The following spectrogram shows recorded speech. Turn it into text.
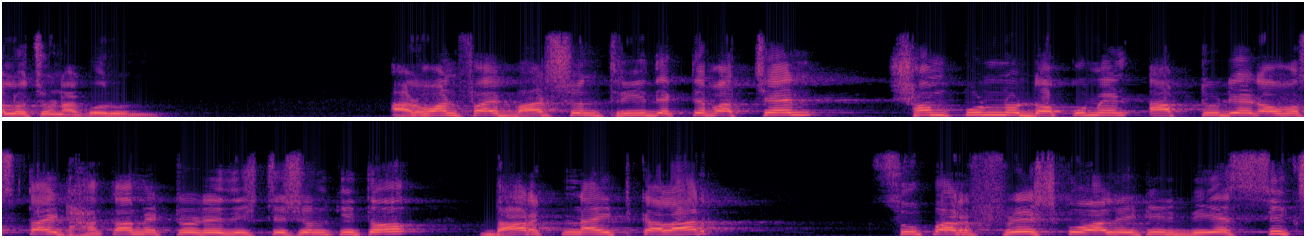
আলোচনা করুন। R one five version three দেখতে পাচ্ছেন। সম্পূর্ণ ডকুমেন্ট আপ টু ডেট অবস্থায় ঢাকা মেট্রো রেজিস্ট্রেশনকৃত dark knight colour super fresh কোয়ালিটির BS six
